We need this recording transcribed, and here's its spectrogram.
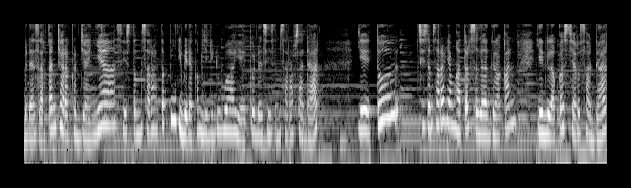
Berdasarkan cara kerjanya, sistem saraf tepi dibedakan menjadi dua, yaitu ada sistem saraf sadar, yaitu sistem saraf yang mengatur segala gerakan yang dilakukan secara sadar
